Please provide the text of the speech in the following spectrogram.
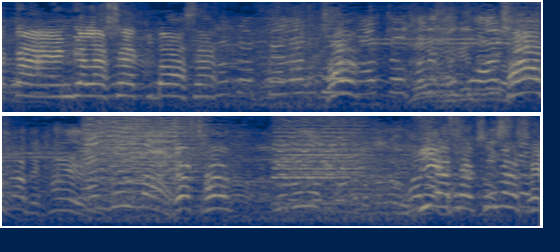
একা এংগেল আছে কিবা আছে চাওক চাওক চাওক কি আছে কোন আছে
